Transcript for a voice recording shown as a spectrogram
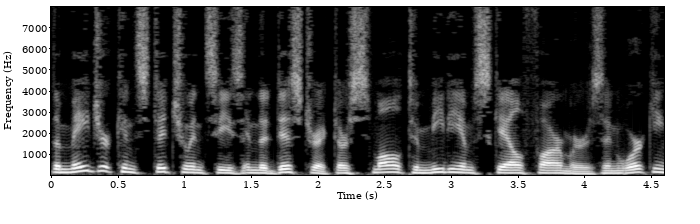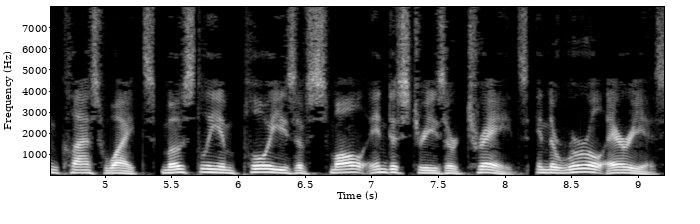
The major constituencies in the district are small to medium-scale farmers and working-class whites mostly employees of small industries or trades in the rural areas,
